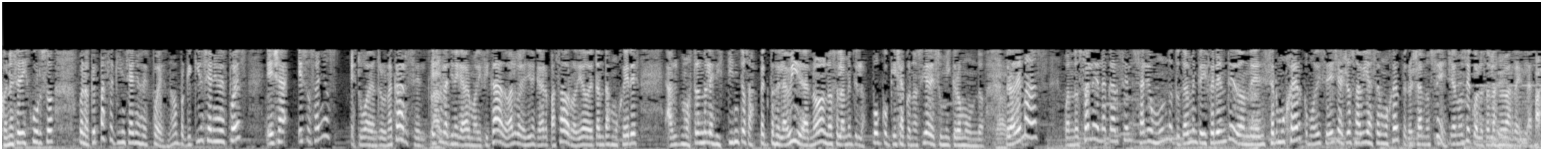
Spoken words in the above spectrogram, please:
con ese discurso, bueno, ¿qué pasa 15 años después, no? Porque 15 años después, ella, esos años, estuvo dentro de una cárcel. Claro. Eso la tiene que haber modificado, algo le tiene que haber pasado, rodeado de tantas mujeres, mostrándoles distintos aspectos de la vida, ¿no? No solamente los pocos que ella conocía de su micromundo. Claro. Pero además, cuando sale de la cárcel, sale a un mundo totalmente diferente, donde ser mujer, como dice ella, yo sabía ser mujer, pero ya no sé, ya no sé cuáles son las nuevas reglas. Ah,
